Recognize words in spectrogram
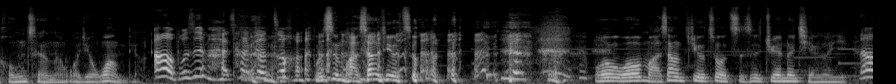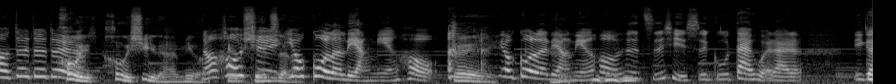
红尘了，我就忘掉了。哦，不是马上就做了，不是马上就做了。我我马上就做，只是捐了钱而已。哦，对对对。后后续的还没有。然后后续又过了两年后，对，又过了两年后 是慈禧师姑带回来了。一个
